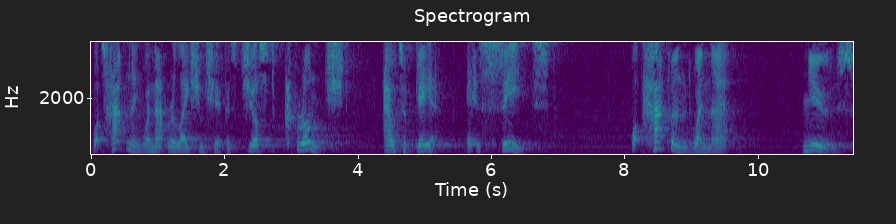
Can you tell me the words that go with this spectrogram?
What's happening when that relationship is just crunched out of gear? It is ceased. What happened when that news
